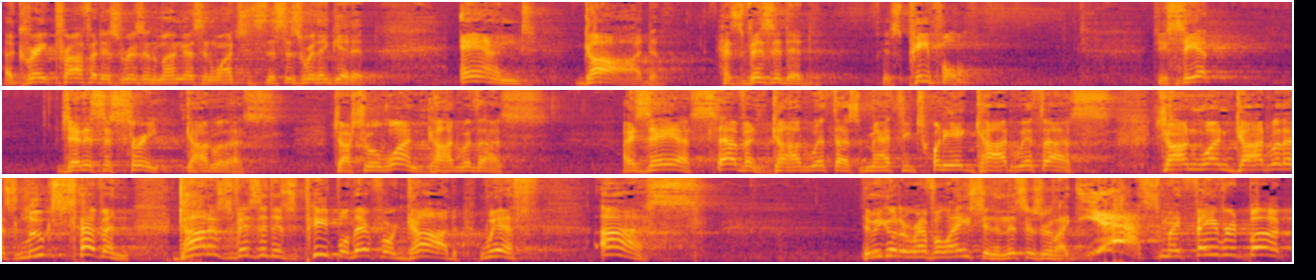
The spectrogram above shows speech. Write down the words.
a great prophet has risen among us, and watch this. This is where they get it. And God has visited his people. Do you see it? Genesis 3, God with us. Joshua 1, God with us. Isaiah 7, God with us. Matthew 28, God with us. John 1, God with us. Luke 7, God has visited his people, therefore, God with us. Then we go to Revelation, and this is we're like, yes, my favorite book.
